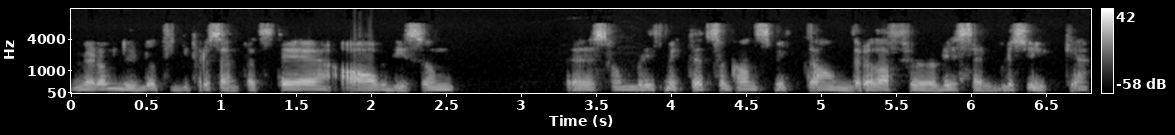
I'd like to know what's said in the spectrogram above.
mellom 0 og 10 et sted av de som Eh, som blir smittet, som kan smitte andre da, før de selv blir syke.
